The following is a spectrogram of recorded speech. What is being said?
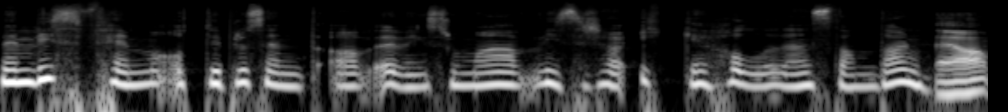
Men hvis 85% av øvingsrommene viser seg å ikke holde den standarden Ja,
